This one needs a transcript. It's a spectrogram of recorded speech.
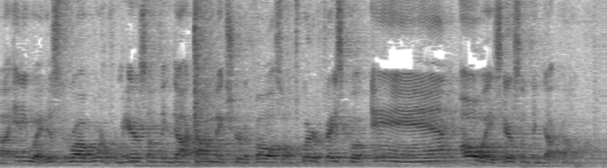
Uh, anyway, this is Rob Horton from HairSomething.com. Make sure to follow us on Twitter, Facebook, and always HairSomething.com.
